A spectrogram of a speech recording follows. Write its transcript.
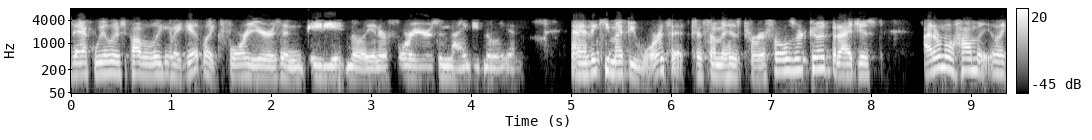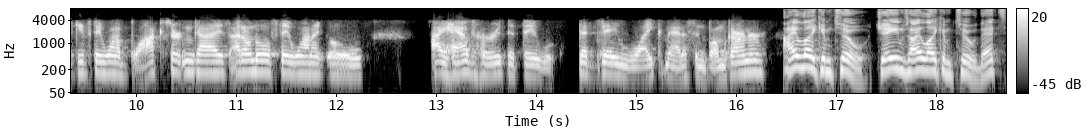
Zack Wheeler's probably going to get like four years and 88 million or four years and 90 million, and I think he might be worth it because some of his peripherals are good. But I just I don't know how many like if they want to block certain guys. I don't know if they want to go. I have heard that they that they like Madison Bumgarner. I like him too, James. I like him too. That's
